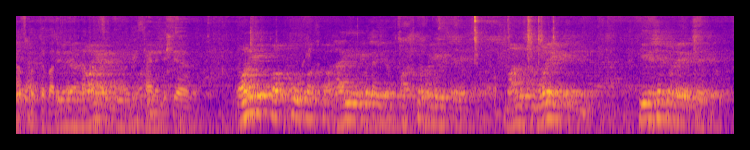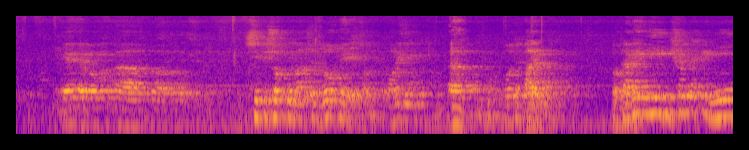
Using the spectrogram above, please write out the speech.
কাজ করতে পারি ফাইনে দিতে হবে অনেক তথ্য উপত্য হারিয়ে গেছে নষ্ট হয়ে গেছে মানুষ মরে গেছে বিদেশে চলে গেছে এবং স্মৃতিশক্তি মানুষের লোপ হয়ে গেছে। অনেকে বলতে পারেন না। তো কাজে এই বিষয়টাকে নিয়ে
